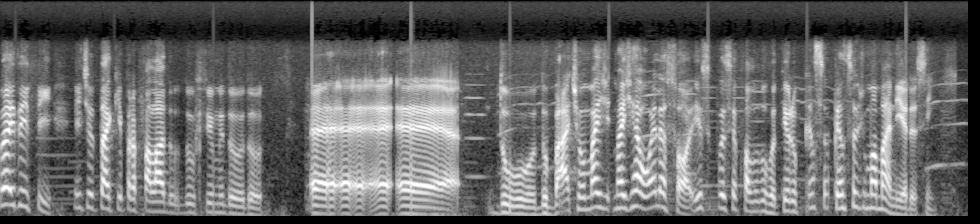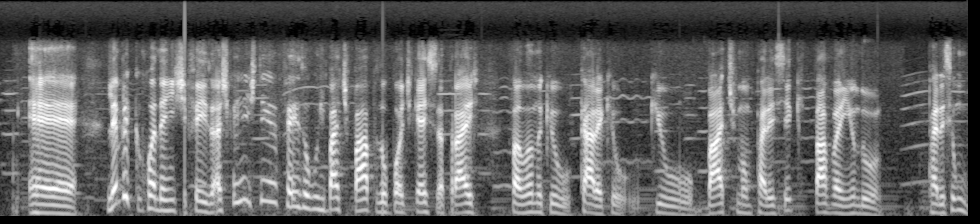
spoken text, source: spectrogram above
Mas enfim, a gente tá aqui para falar do, do filme do, do é, é, é, é, do, do Batman, mas, mas já olha só, isso que você falou do roteiro, pensa, pensa de uma maneira assim. É, lembra que quando a gente fez, acho que a gente fez alguns bate-papos ou podcasts atrás, falando que o cara, que o, que o Batman parecia que estava indo. Parecia um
